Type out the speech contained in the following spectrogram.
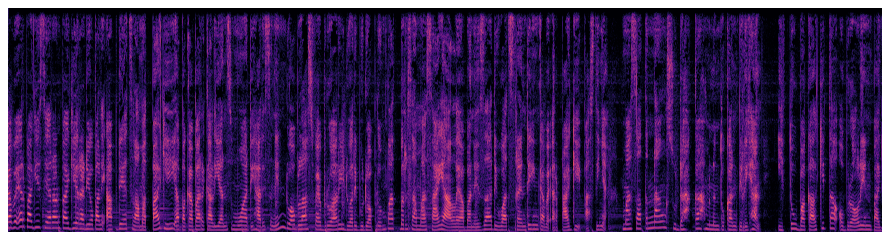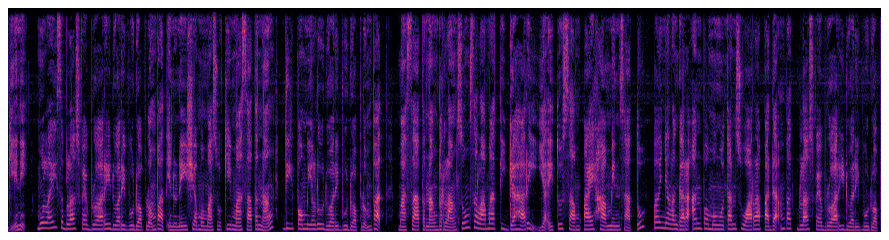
KBR Pagi, siaran pagi radio paling update. Selamat pagi, apa kabar kalian semua di hari Senin 12 Februari 2024 bersama saya Lea Baneza di What's Trending KBR Pagi pastinya. Masa tenang sudahkah menentukan pilihan? Itu bakal kita obrolin pagi ini. Mulai 11 Februari 2024, Indonesia memasuki masa tenang di pemilu 2024. Masa tenang berlangsung selama tiga hari, yaitu sampai Hamin 1 penyelenggaraan pemungutan suara pada 14 Februari 2024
